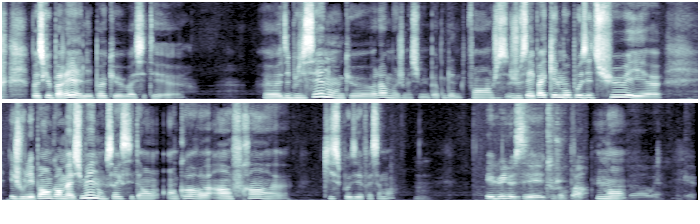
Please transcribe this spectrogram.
Parce que pareil, à l'époque, bah, c'était début lycée, donc voilà, moi je m'assumais pas complètement. Enfin, je, je savais pas quel mot poser dessus et, et je voulais pas encore m'assumer, donc c'est vrai que c'était en- encore un frein qui se posait face à moi. Et lui, il le sait toujours pas. Non. Pas, ouais, ok.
